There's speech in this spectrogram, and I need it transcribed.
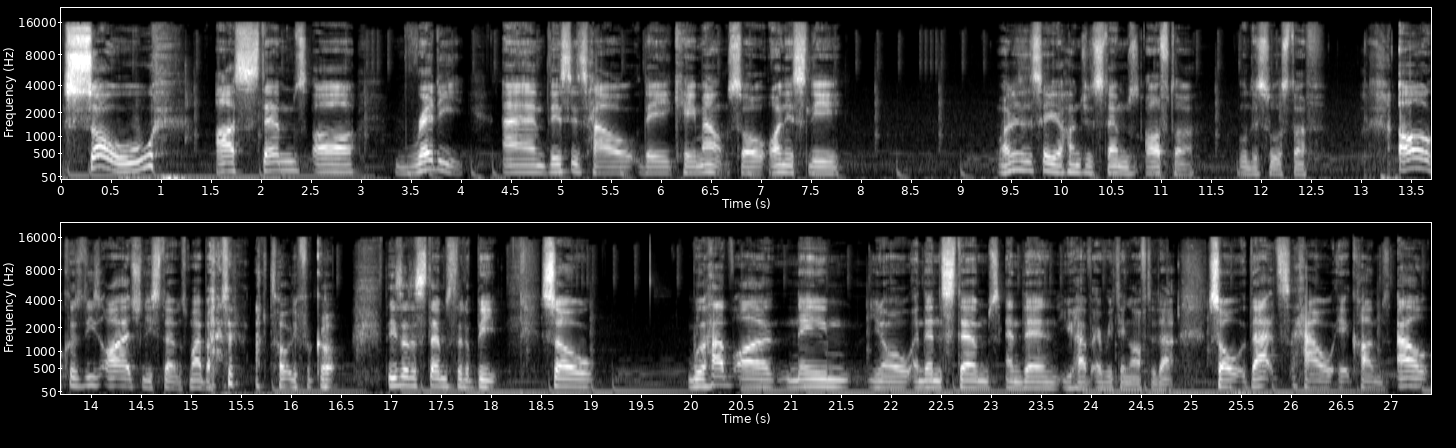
So our stems are ready and this is how they came out. So honestly why does it say 100 stems after all this sort of stuff? Oh because these are actually stems. My bad. I totally forgot. These are the stems to the beat. So we'll have our name you know and then stems and then you have everything after that. So that's how it comes out.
